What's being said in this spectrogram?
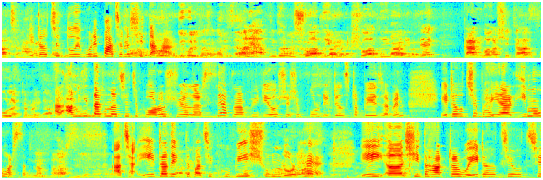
পাঁচ আনা। এটা হচ্ছে দুই ভরি পাঁচ আনা সীতাহার। দুই ভরি পাঁচ মানে আপনি ধরেন সোয়া দুই ভরি। সোয়া দুই ভরিতে কান গলা সীতাহার ফুল একটা ব্রাইডাল আর আমি কিন্তু এখন আছি হচ্ছে পরশ জুয়েলার্সে আপনার ভিডিও শেষে ফুল ডিটেলসটা পেয়ে যাবেন। এটা হচ্ছে ভাইয়ার ইমো হোয়াটসঅ্যাপ নাম্বার আচ্ছা এটা দেখতে পাচ্ছি খুবই সুন্দর হ্যাঁ? এই সীতাহারটার ওয়েট হচ্ছে? হচ্ছে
